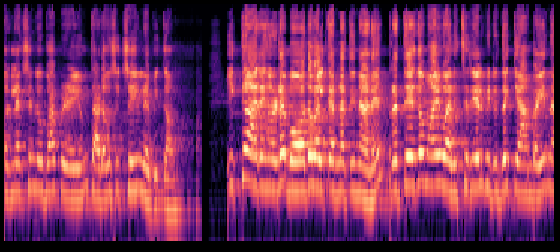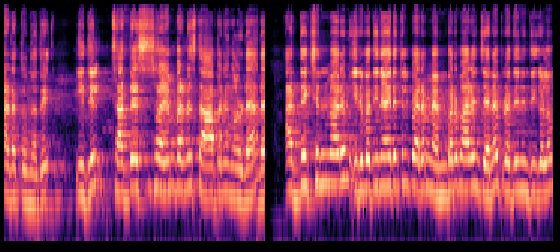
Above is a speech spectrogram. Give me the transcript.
ഒരു ലക്ഷം രൂപ പിഴയും തടവ് ശിക്ഷയും ലഭിക്കാം. ഇക്കാര്യങ്ങളുടെ ബോധവൽക്കരണത്തിനാണ് പ്രത്യേകമായി വലിച്ചെറിയൽ വിരുദ്ധ ക്യാമ്പയിൻ നടത്തുന്നത്. ഇതിൽ തദ്ദേശ സ്വയംഭരണ സ്ഥാപനങ്ങളുടെ അധ്യക്ഷന്മാരും ഇരുപതിനായിരത്തിൽ പരം മെമ്പർമാരും ജനപ്രതിനിധികളും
